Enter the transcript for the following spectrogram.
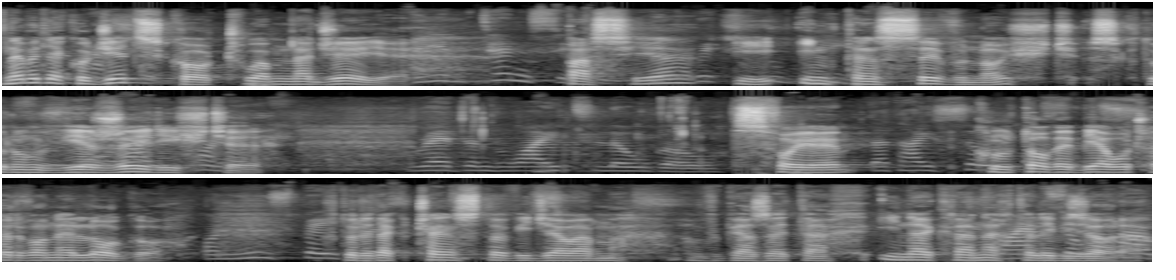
Nawet jako dziecko czułam nadzieję, pasję i intensywność, z którą wierzyliście w swoje kultowe biało-czerwone logo, które tak często widziałam w gazetach i na ekranach telewizora.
